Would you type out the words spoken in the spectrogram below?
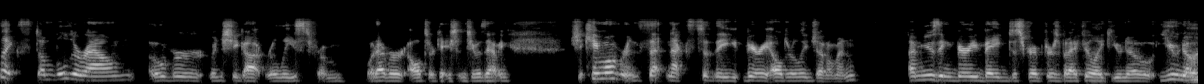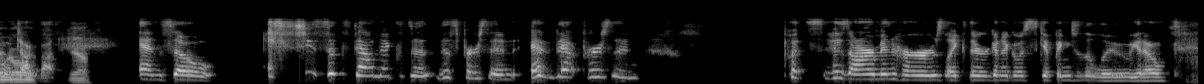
like stumbled around over when she got released from whatever altercation she was having she came over and sat next to the very elderly gentleman i'm using very vague descriptors but i feel like you know you know I who i'm talking about Yeah. and so she sits down next to this person, and that person puts his arm in hers, like they're going to go skipping to the loo, you know. Mm-hmm.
